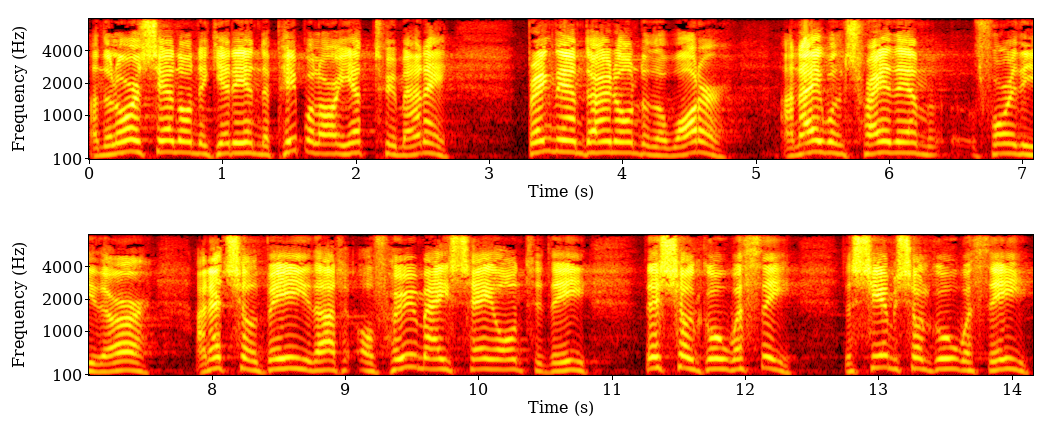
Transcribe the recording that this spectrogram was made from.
And the Lord said unto Gideon, The people are yet too many. Bring them down unto the water, and I will try them for thee there. And it shall be that of whom I say unto thee, This shall go with thee the same shall go with thee.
